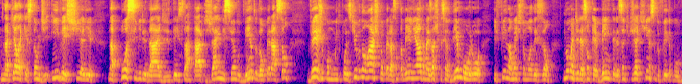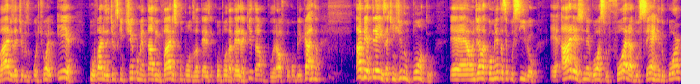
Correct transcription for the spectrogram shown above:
naquela questão de investir ali na possibilidade de ter startups já iniciando dentro da operação. Vejo como muito positivo, não acho que a operação está bem alinhada, mas acho que assim, demorou e finalmente tomou uma decisão numa direção que é bem interessante, que já tinha sido feita por vários ativos do portfólio e por vários ativos que a gente tinha comentado em vários componentes da tese, compondo da tese aqui, tá? O plural ficou complicado. A B3 atingindo um ponto é, onde ela comenta, se possível, é, áreas de negócio fora do cerne do core.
